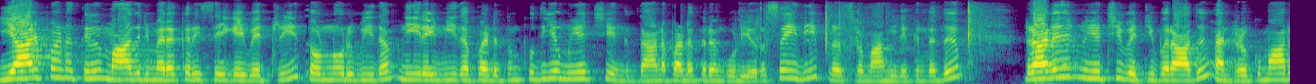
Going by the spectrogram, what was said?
யாழ்ப்பாணத்தில் மாதிரி மரக்கறி செய்கை வெற்றி தொண்ணூறு வீதம் நீரை மீதப்படுத்தும் புதிய முயற்சி என்கிறதான படப்பெறக்கூடிய ஒரு செய்தி பிரசுரமாக இருக்கின்றது. ரணிலின் முயற்சி வெற்றி பெறாது அன்றகுமார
